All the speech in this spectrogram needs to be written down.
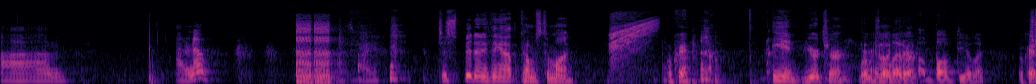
Um. I don't know. Sorry. Just spit anything out that comes to mind. Okay. Ian, your turn. Where I would you like letter the letter? above dealer. Okay.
